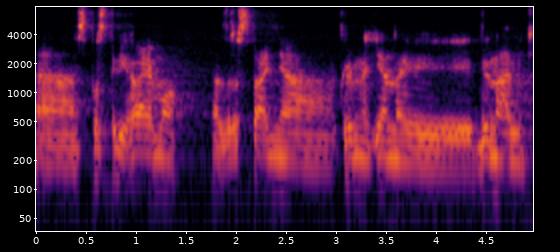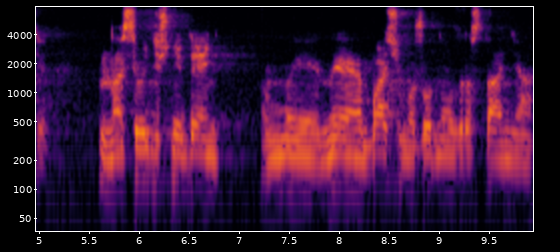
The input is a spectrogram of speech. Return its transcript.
е, спостерігаємо зростання криміногенної динаміки. На сьогоднішній день ми не бачимо жодного зростання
